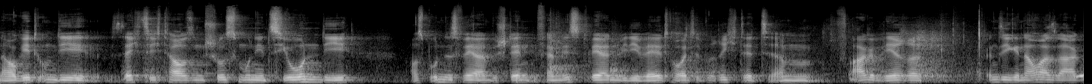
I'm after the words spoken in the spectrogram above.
Genau, geht um die 60.000 Schuss Munition, die aus Bundeswehrbeständen vermisst werden, wie die Welt heute berichtet. Ähm, Frage wäre, können Sie genauer sagen,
